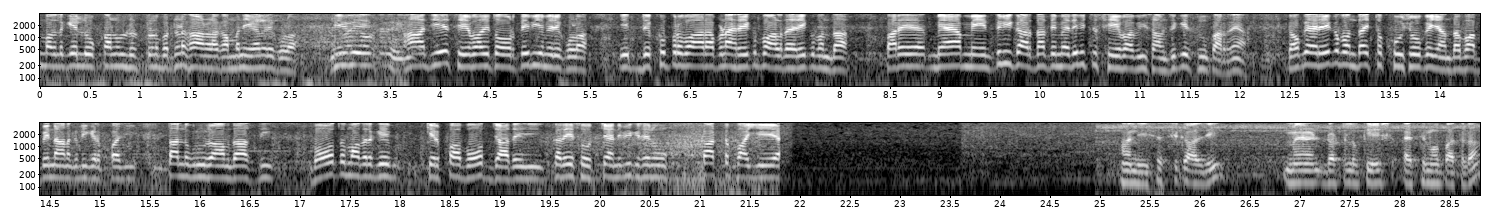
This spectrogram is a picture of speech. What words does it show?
ਮਤਲਬ ਕਿ ਲੋਕਾਂ ਨੂੰ ਲੁੱਟਣ ਵੱਢਣ ਖਾਣ ਵਾਲਾ ਕੰਮ ਨਹੀਂ ਹੈਗਾ ਮੇਰੇ ਕੋਲ। ਵੀ ਹਾਂ ਜੀ ਇਹ ਸੇਵਾ ਦੇ ਤੌਰ ਤੇ ਵੀ ਹੈ ਮੇਰੇ ਕੋਲ। ਇਹ ਦੇਖੋ ਪਰਿਵਾਰ ਆਪਣਾ ਹਰੇਕ ਪਾਲਦਾ ਹਰੇਕ ਬੰਦਾ। ਪਰ ਮੈਂ ਮਿਹਨਤ ਵੀ ਕਰਦਾ ਤੇ ਮੈਂ ਇਹਦੇ ਵਿੱਚ ਸੇਵਾ ਵੀ ਸਮਝ ਕੇ ਇਸ ਨੂੰ ਕਰ ਰਿਹਾ। ਕਿਉਂਕਿ ਹਰੇਕ ਬੰਦਾ ਇੱਥੋਂ ਖੁਸ਼ ਹੋ ਕੇ ਜਾਂਦਾ। ਬਾਬੇ ਨਾਨਕ ਦੀ ਕਿਰਪਾ ਜੀ ਧੰਨ ਗੁਰੂ ਰਾਮਦਾਸ ਦੀ। ਬਹੁਤ ਮਤਲਬ ਕਿ ਕਿਰਪਾ ਬਹੁਤ ਜ਼ਿਆਦਾ ਜੀ, ਕਦੇ ਸੋਚਿਆ ਨਹੀਂ ਵੀ ਕਿਸੇ ਨੂੰ ਘੱਟ ਪਾਈਏ ਹਾਂਜੀ, ਸਤਿ ਸ਼੍ਰੀ ਅਕਾਲ ਜੀ। ਮੈਂ ਡਾਕਟਰ ਲੋਕੇਸ਼ ਐਸਐਮਓ ਪਾਤੜਾ।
